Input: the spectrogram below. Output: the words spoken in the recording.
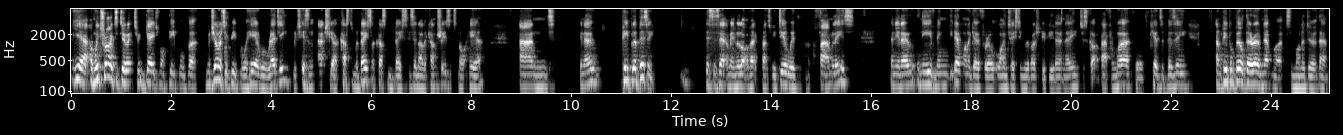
yeah and we tried to do it to engage more people but majority of people were here already which isn't actually our customer base our customer base is in other countries it's not here and you know people are busy this is it i mean a lot of expats we deal with families and you know in the evening you don't want to go for a wine tasting with a bunch of people you don't know. You just got back from work or kids are busy and people build their own networks and want to do it then.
